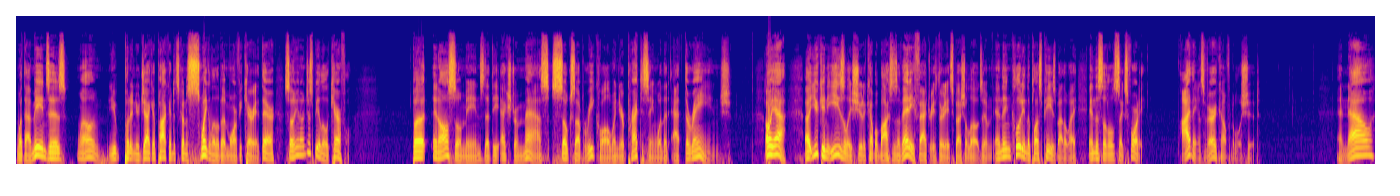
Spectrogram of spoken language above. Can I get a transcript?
What that means is, well, you put it in your jacket pocket, it's going to swing a little bit more if you carry it there. So, you know, just be a little careful. But it also means that the extra mass soaks up recoil when you're practicing with it at the range. Oh, yeah, uh, you can easily shoot a couple boxes of any factory 38 special loads, and including the plus Ps, by the way, in this little 640. I think it's very comfortable to shoot. And now,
